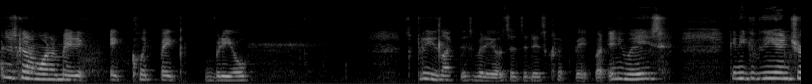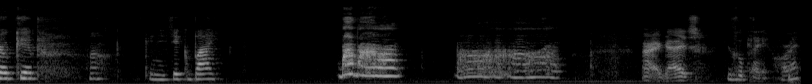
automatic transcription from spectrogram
I just kind of wanted to make it a clickbait video. So please like this video since it is clickbait. But anyways, can you give the intro, Kip? Huh? Can you say goodbye? Bye bye! Alright guys, you go play, alright?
